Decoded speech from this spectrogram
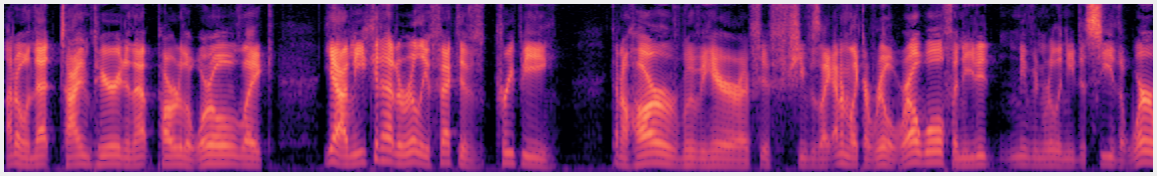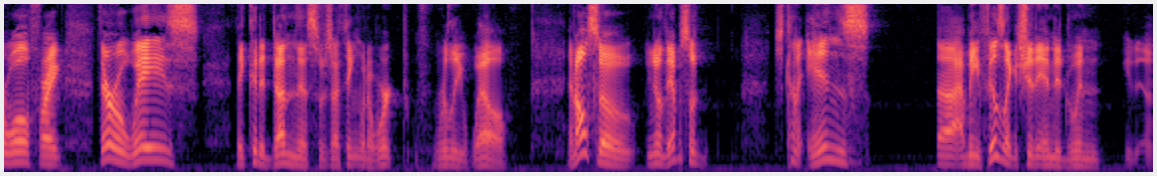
I don't know in that time period in that part of the world, like yeah, I mean you could have had a really effective, creepy kind of horror movie here if, if she was like I don't know like a real werewolf and you didn't even really need to see the werewolf. Right? There are ways they could have done this, which I think would have worked really well. And also, you know, the episode just kind of ends. Uh, I mean, it feels like it should have ended when you know,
